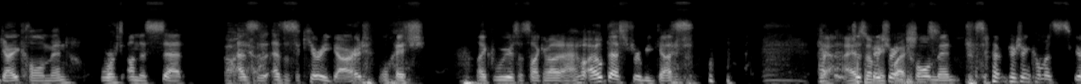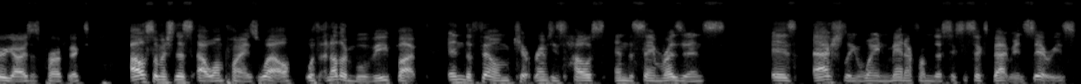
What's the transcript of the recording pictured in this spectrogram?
Gary Coleman worked on the set Oh, as yeah. a, as a security guard, which, like we were just talking about, I, I hope that's true because. Yeah, I have so many questions. Coleman, picturing Coleman as security guards is perfect. I also mentioned this at one point as well with another movie, but in the film, Kit Ramsey's house and the same residence is actually Wayne Manor from the '66 Batman series.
